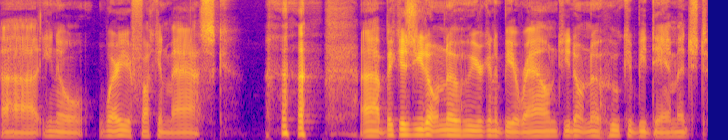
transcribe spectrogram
uh, you know, wear your fucking mask. uh, because you don't know who you're going to be around. You don't know who could be damaged.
